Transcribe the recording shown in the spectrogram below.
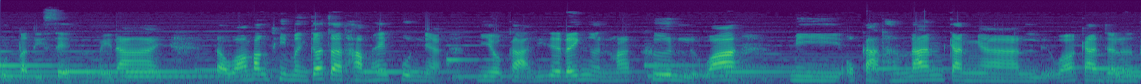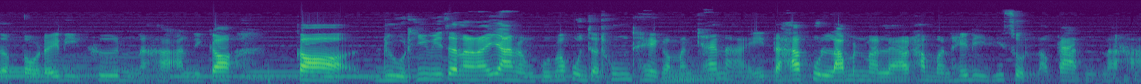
คุณปฏิเสธมันไม่ได้ แต่ว่าบางทีมันก็จะทำให้คุณเนี่ยมีโอกาสที่จะได้เงินมากขึ้น หรือว่ามีโอกาสทางด้านการงาน หรือว่าการเจริญเติบโตได้ดีขึ้นนะคะ อันนี้ก็ก็อยู่ที่วิจารณญาณของคุณว่าคุณจะทุ่มเทกับมันแค่ไหน แต่ถ้าคุณรับมันมาแล้วทำมันให้ดีที่สุดแล้วกันนะคะ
